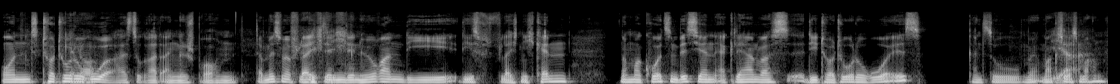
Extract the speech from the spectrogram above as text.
Und Tortur genau. de Ruhr hast du gerade angesprochen. Da müssen wir vielleicht den, den Hörern, die die es vielleicht nicht kennen, noch mal kurz ein bisschen erklären, was die Tortur de Ruhr ist. Kannst du magst ja. du das machen?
